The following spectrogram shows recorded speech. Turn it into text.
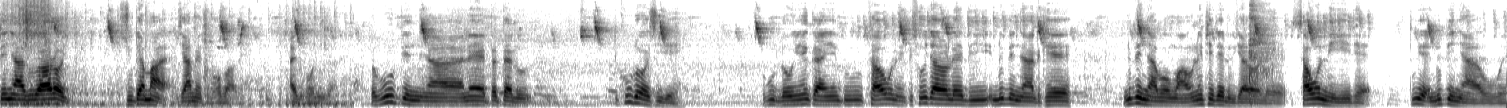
တင်ညာဆိုတာကတော့ယူတက်မှရမယ်သဘောပါပဲအဲ့ဒီသဘောလေးပါဘခုပညာနဲ့ပတ်သက်လို့တခုတော့ရှိတယ်အခုလုံရင်ကန်ရင်သူစောင်းနေတချို့ကြတော့လဲဒီအမှုပညာတကယ် အနုပညာပေါ်မှာဝင်ဖြစ်တဲ့လူကြတော့လေစာဝတ်နေရေးတဲ့သူ့ရဲ့အနုပညာကိုပဲ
